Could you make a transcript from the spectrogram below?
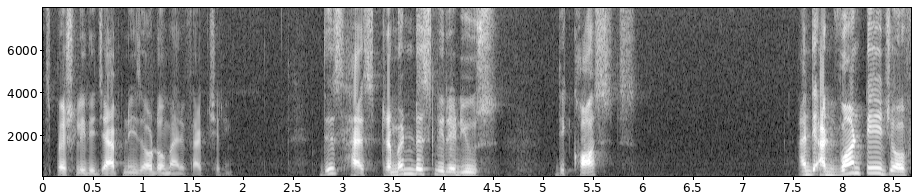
especially the Japanese auto manufacturing. This has tremendously reduced the costs and the advantage of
